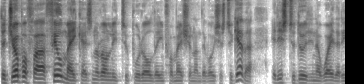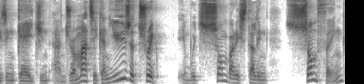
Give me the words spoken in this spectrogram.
The job of a filmmaker is not only to put all the information and the voices together, it is to do it in a way that is engaging and dramatic. And you use a trick in which somebody's telling something,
